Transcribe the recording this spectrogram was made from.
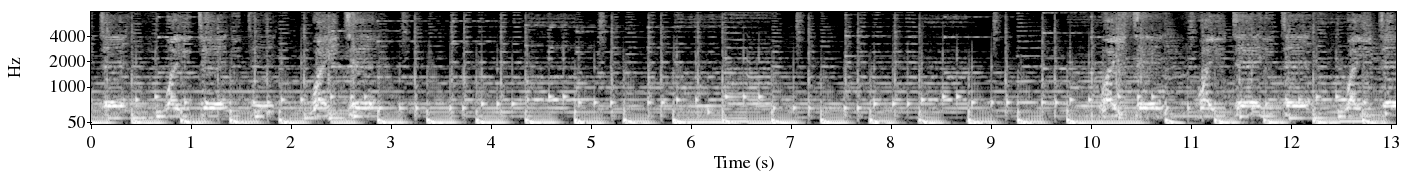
ite, waite, waite. Waite, waite, ite, waite, waite,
